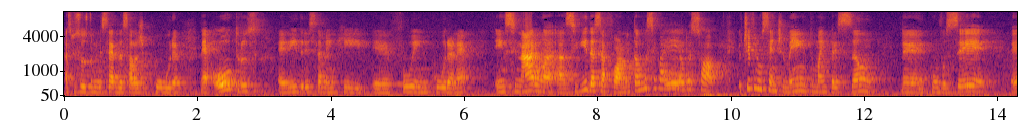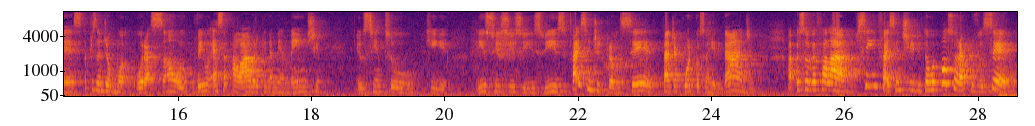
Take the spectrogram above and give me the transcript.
as pessoas do Ministério da Sala de Cura, né? Outros é, líderes também que é, fluem em cura, né? ensinaram a, a, seguir dessa forma. Então você vai, Ei, olha só, eu tive um sentimento, uma impressão né, com você. É, você está precisando de alguma oração? Veio essa palavra aqui na minha mente. Eu sinto que isso, isso, isso, isso, isso faz sentido para você? Está de acordo com a sua realidade? A pessoa vai falar, sim, faz sentido. Então eu posso orar por você?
